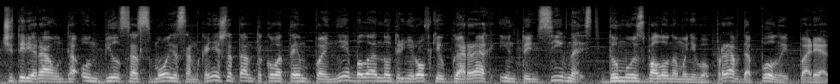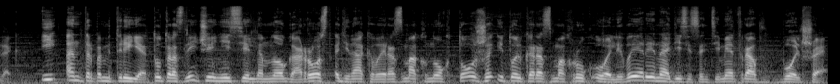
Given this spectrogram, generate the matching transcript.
Четыре раунда он бился с Мойзесом. Конечно, там такого темпа не было, но тренировки в горах, интенсивность. Думаю, с баллоном у него, правда, полный порядок. И антропометрия. Тут различий не сильно много. Рост одинаковый, размах ног тоже и только размах рук у Оливейри на 10 сантиметров больше.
